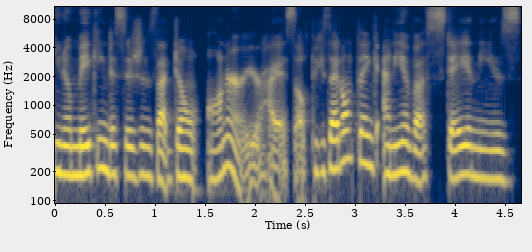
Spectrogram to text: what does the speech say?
you know making decisions that don't honor your highest self because i don't think any of us stay in these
